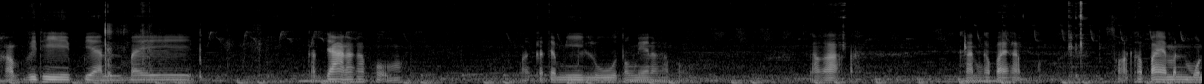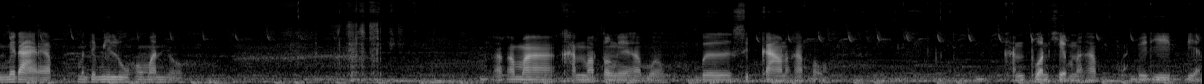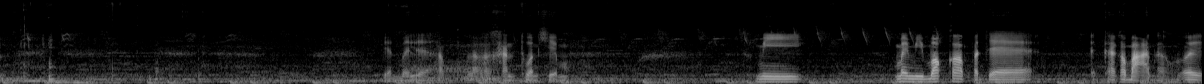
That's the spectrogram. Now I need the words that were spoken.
นะครับ วิธีเปลี่ยนใบตัดหญ้านะครับ ผม มันก็จะมีรูตรงนี้นะครับผม แล้วก็คันเข้าไปครับ สอดเข้าไปมันมุนไม่ได้นะครับ มันจะมีรูของมันอยู่ แล้วก็มาขันน็อตตรงนี้ครับผมเบอร์สิบเก้านะครับ ผม ขันทวนเข็มนะครับ วิธีเปลี่ยนเปลี่ยนไปเรื่อยครับ แล้วก็ขันทวนเข็ม มีไม่มีบล็อกก็ประแจกากบาทครับเอ้ย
